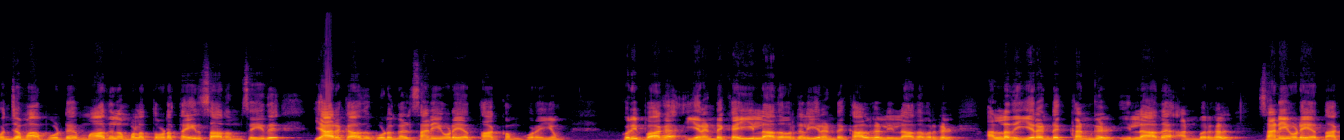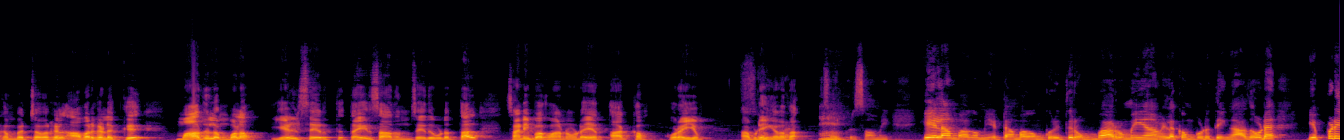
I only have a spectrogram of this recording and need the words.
கொஞ்சமாக போட்டு மாதுளம்பழத்தோட தயிர் சாதம் செய்து யாருக்காவது கொடுங்கள். சனியுடைய தாக்கம் குறையும். குறிப்பாக இரண்டு கை இல்லாதவர்கள் இரண்டு கால்கள் இல்லாதவர்கள் அல்லது இரண்டு கண்கள் இல்லாத அன்பர்கள் சனியுடைய தாக்கம் பெற்றவர்கள் அவர்களுக்கு மாதுளம்பழம் எள் சேர்த்து தயிர் சாதம் செய்து கொடுத்தால் சனி பகவானுடைய தாக்கம் குறையும் அப்படிங்கிறதா. சூப்பர். சுவாமி. ஏழாம் பாகம் எட்டாம் பாகம் குறித்து ரொம்ப அருமையாக விளக்கம் கொடுத்தீங்க. அதோட எப்படி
